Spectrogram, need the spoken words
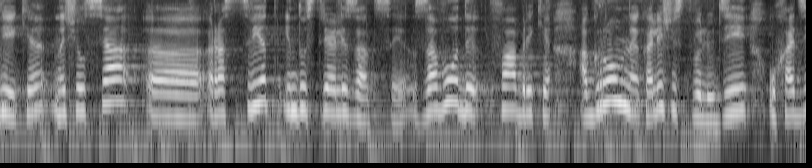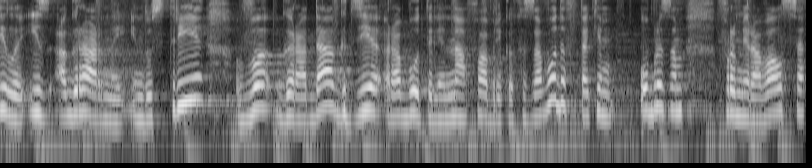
веке начался э, расцвет индустриализации. Заводы, фабрики, огромное количество людей уходило из аграрной индустрии в города, где работали на фабриках и заводах. Таким образом формировался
